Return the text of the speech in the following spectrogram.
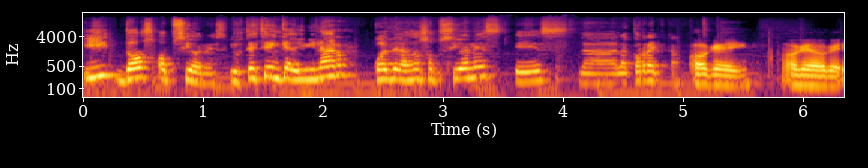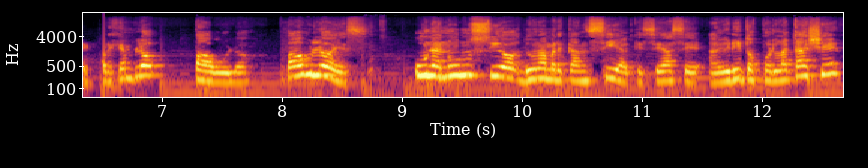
y dos opciones. Y ustedes tienen que adivinar cuál de las dos opciones es la, la correcta. Ok, ok, ok. Por ejemplo, Paulo. Paulo es un anuncio de una mercancía que se hace a gritos por la calle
